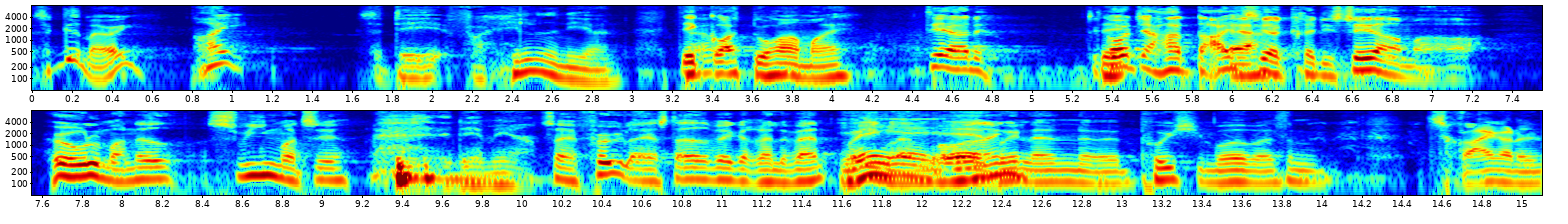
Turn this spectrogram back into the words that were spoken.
Så gider man jo ikke. Nej, Så det er for helvede, Nian. Det er ja. godt, du har mig. det er det. Det er Det- godt, jeg har dig ja. ja. til at kritisere mig og høvle mig ned, svine mig til. Det er det mere. Så jeg føler, at jeg stadigvæk er relevant på Ja, en eller ja, anden ja, måde. på en Ikke? eller anden øh, pushy måde, man sådan trækker det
